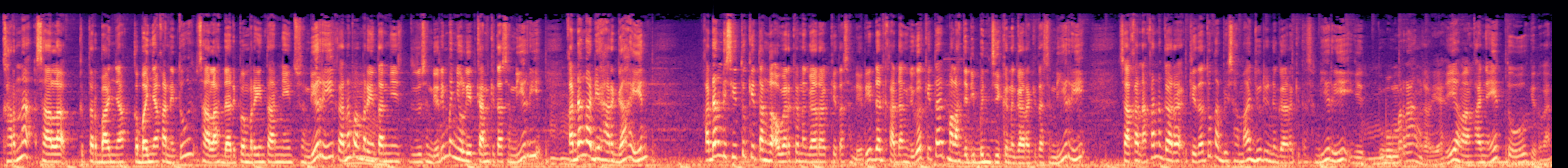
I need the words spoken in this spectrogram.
Karena salah keterbanyak kebanyakan itu salah dari pemerintahnya itu sendiri. Karena Hmm. pemerintahnya itu sendiri menyulitkan kita sendiri. Hmm. Kadang nggak dihargain. Kadang di situ kita nggak aware ke negara kita sendiri dan kadang juga kita malah jadi benci ke negara kita sendiri. Seakan-akan negara kita tuh nggak bisa maju di negara kita sendiri gitu. bumerang kali ya Iya makanya itu gitu kan.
